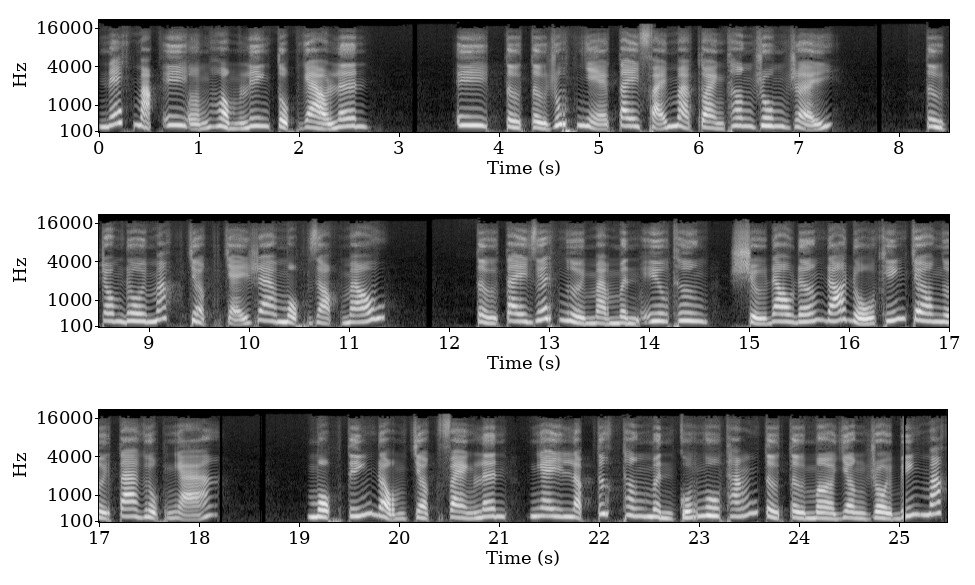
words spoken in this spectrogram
Nét mặt y ửng hồng liên tục gào lên. Y từ từ rút nhẹ tay phải mà toàn thân run rẩy. Từ trong đôi mắt chợt chảy ra một giọt máu. Từ tay giết người mà mình yêu thương, sự đau đớn đó đủ khiến cho người ta gục ngã. Một tiếng động chợt vàng lên, ngay lập tức thân mình của ngu thắng từ từ mờ dần rồi biến mất.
